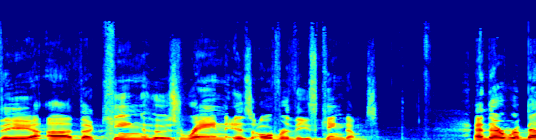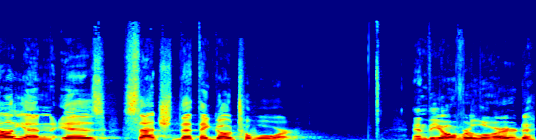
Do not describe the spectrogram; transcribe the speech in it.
the, uh, the king whose reign is over these kingdoms. And their rebellion is such that they go to war. And the overlord,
